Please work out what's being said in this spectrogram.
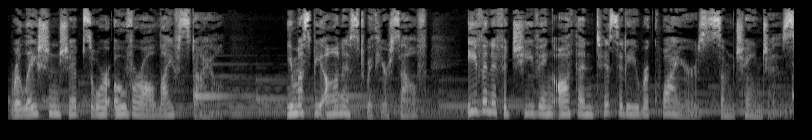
relationships, or overall lifestyle. You must be honest with yourself, even if achieving authenticity requires some changes.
